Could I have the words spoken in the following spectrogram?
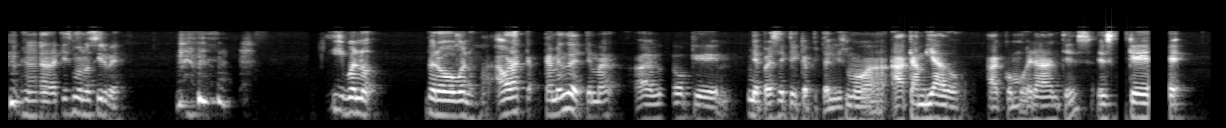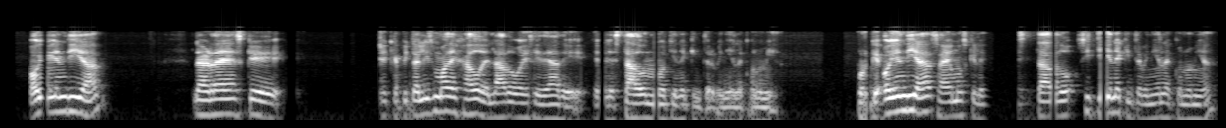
El anarquismo no sirve. Y bueno, pero bueno, ahora cambiando de tema, algo que me parece que el capitalismo ha, cambiado a como era antes, es que hoy en día la verdad es que el capitalismo ha dejado de lado esa idea de el Estado no tiene que intervenir en la economía. Porque hoy en día sabemos que el Estado sí tiene que intervenir en la economía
